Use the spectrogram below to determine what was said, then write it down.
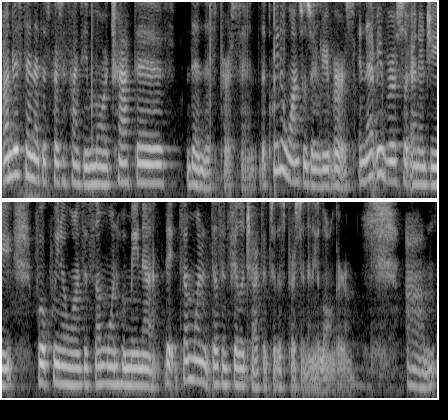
Understand that this person finds you more attractive than this person. The Queen of Wands was in reverse. And that reversal energy for Queen of Wands is someone who may not, someone doesn't feel attracted to this person any longer um,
